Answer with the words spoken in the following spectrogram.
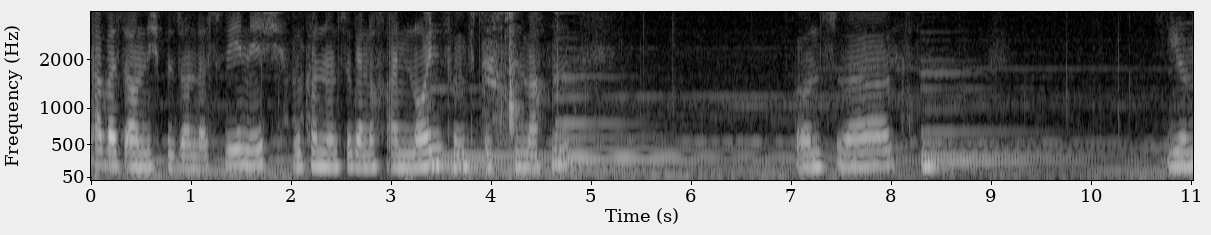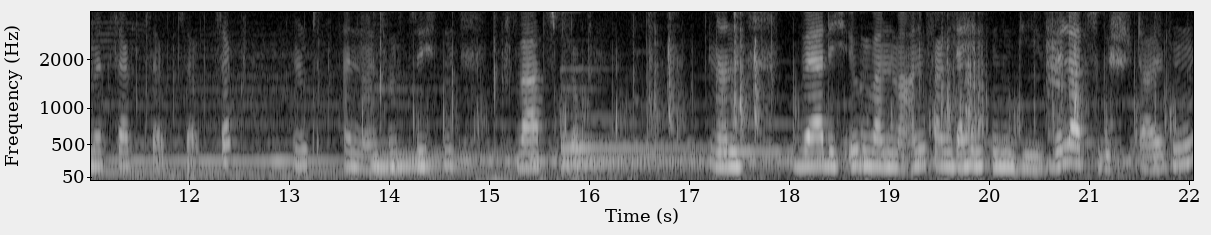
aber ist auch nicht besonders wenig. Wir können uns sogar noch einen 59. machen. Und zwar hier mit zack, zack, zack, zack. Und einen 59. Quarzblock. Dann werde ich irgendwann mal anfangen, da hinten die Villa zu gestalten.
